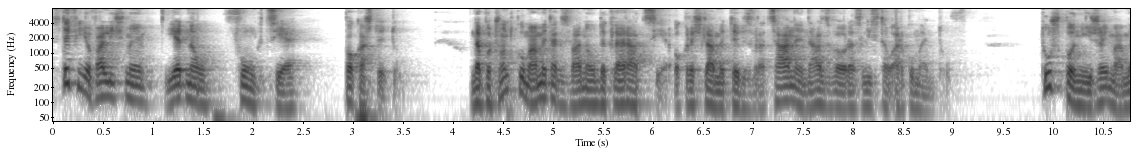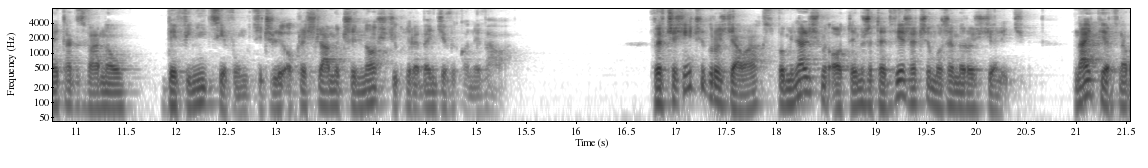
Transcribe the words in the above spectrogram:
zdefiniowaliśmy jedną funkcję pokaż tytuł. Na początku mamy tak zwaną deklarację. Określamy typ zwracany, nazwę oraz listę argumentów. Tuż poniżej mamy tak zwaną definicję funkcji, czyli określamy czynności, które będzie wykonywała. We wcześniejszych rozdziałach wspominaliśmy o tym, że te dwie rzeczy możemy rozdzielić. Najpierw na,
